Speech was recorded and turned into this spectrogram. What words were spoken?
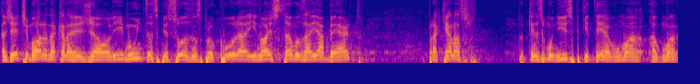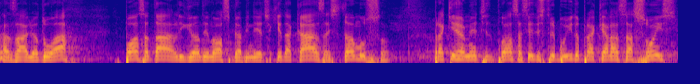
a gente mora naquela região ali, muitas pessoas nos procuram e nós estamos aí abertos para aquelas aqueles munícipes que têm alguma, algum agasalho a doar, possa estar ligando em nosso gabinete aqui da casa. Estamos para que realmente possa ser distribuído para aquelas ações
